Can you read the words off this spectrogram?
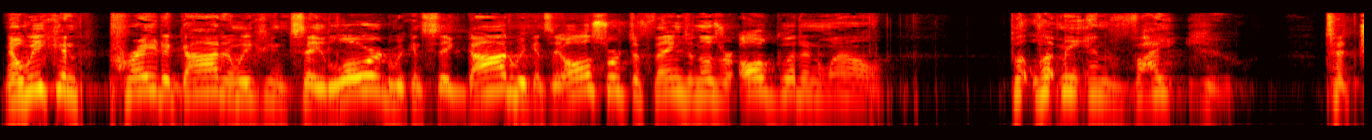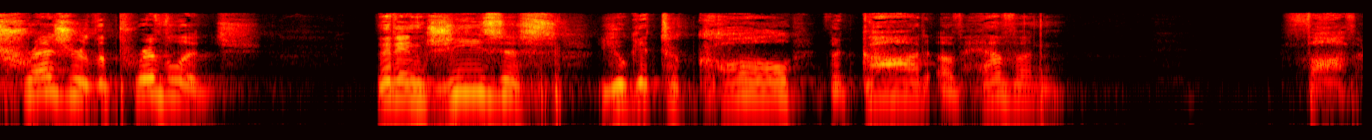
Now, we can pray to God and we can say, Lord, we can say God, we can say all sorts of things, and those are all good and well. But let me invite you to treasure the privilege that in Jesus you get to call the God of heaven Father.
